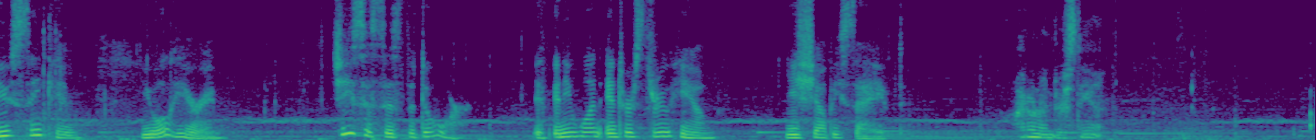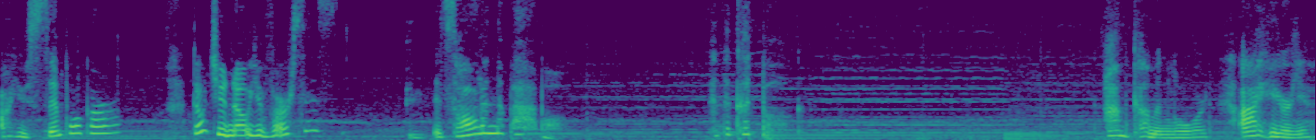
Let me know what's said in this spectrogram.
If you seek him, you'll hear him. Jesus is the door. If anyone enters through him, ye shall be saved. I don't understand. Are you simple, girl? Don't you know your verses? Mm. It's all in the Bible, in the good book. I'm coming, Lord. I hear you.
